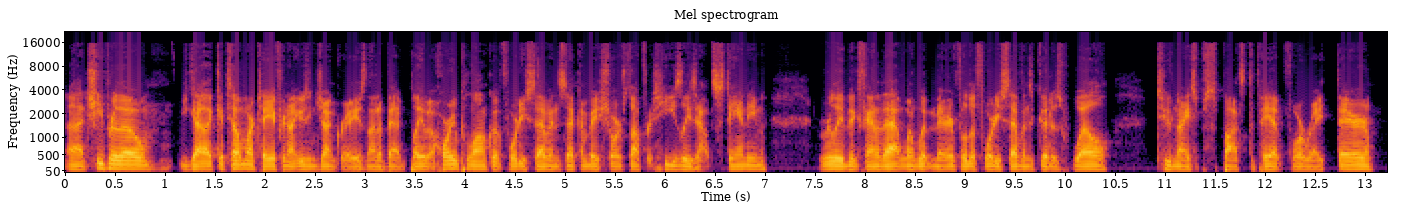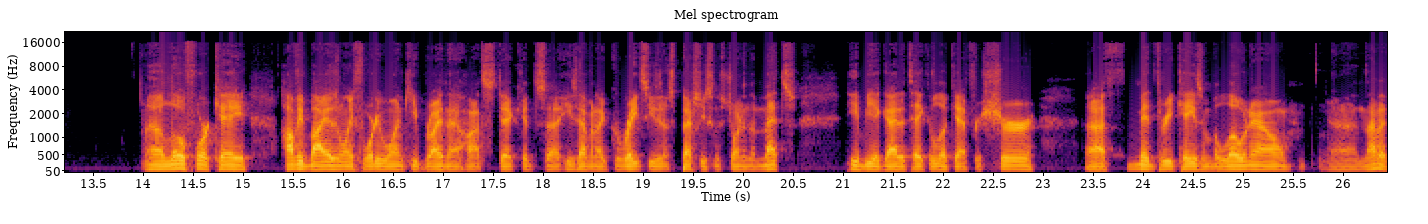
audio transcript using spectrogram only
Uh, cheaper though, you got like Ketel Marte if you're not using Jon Gray is not a bad play, but Jorge Polanco at 47, second base shortstop for Heasley is outstanding. Really big fan of that one. Whit Merrifield at 47 is good as well. Two nice spots to pay up for right there. Uh, low 4K. Javi Baez is only 41. Keep riding that hot stick. It's uh, he's having a great season, especially since joining the Mets. He'd be a guy to take a look at for sure. Uh, mid three Ks and below now. Uh, not a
